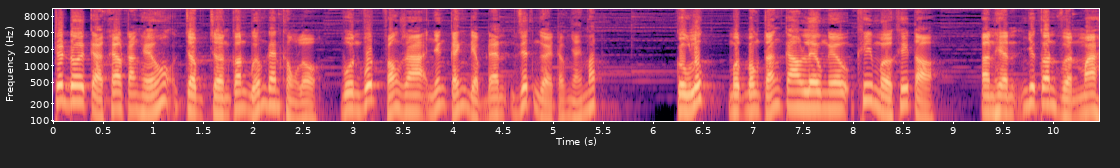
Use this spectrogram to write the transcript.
Trên đôi cả kheo trắng hiếu chập chờn con bướm đen khổng lồ, vun vút phóng ra những cánh điệp đen giết người trong nháy mắt. Cùng lúc, một bóng trắng cao lêu nghêu khi mờ khi tỏ, ẩn hiện như con vượn ma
